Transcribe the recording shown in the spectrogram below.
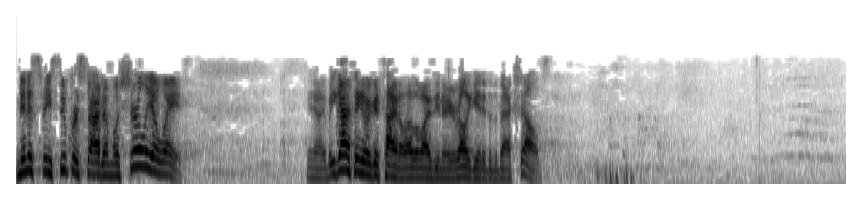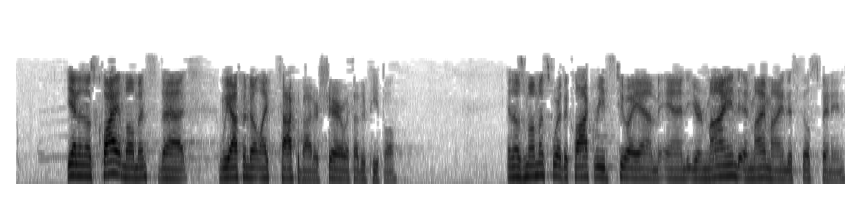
ministry superstardom will surely await. You know, but you got to think of a good title, otherwise, you know, you're relegated to the back shelves. Yet in those quiet moments that we often don't like to talk about or share with other people. In those moments where the clock reads 2 a.m. and your mind and my mind is still spinning.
